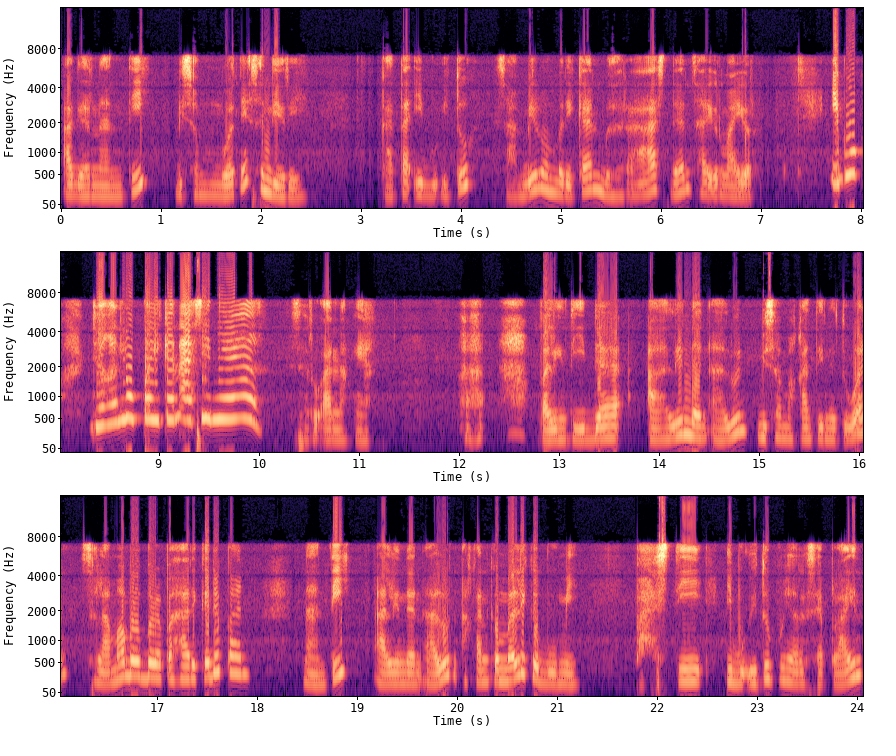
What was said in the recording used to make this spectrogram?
agar nanti bisa membuatnya sendiri. Kata ibu itu sambil memberikan beras dan sayur mayur. Ibu, jangan lupa ikan asinnya, seru anaknya. Paling tidak, Alin dan Alun bisa makan tinutuan selama beberapa hari ke depan. Nanti, Alin dan Alun akan kembali ke bumi. Pasti ibu itu punya resep lain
